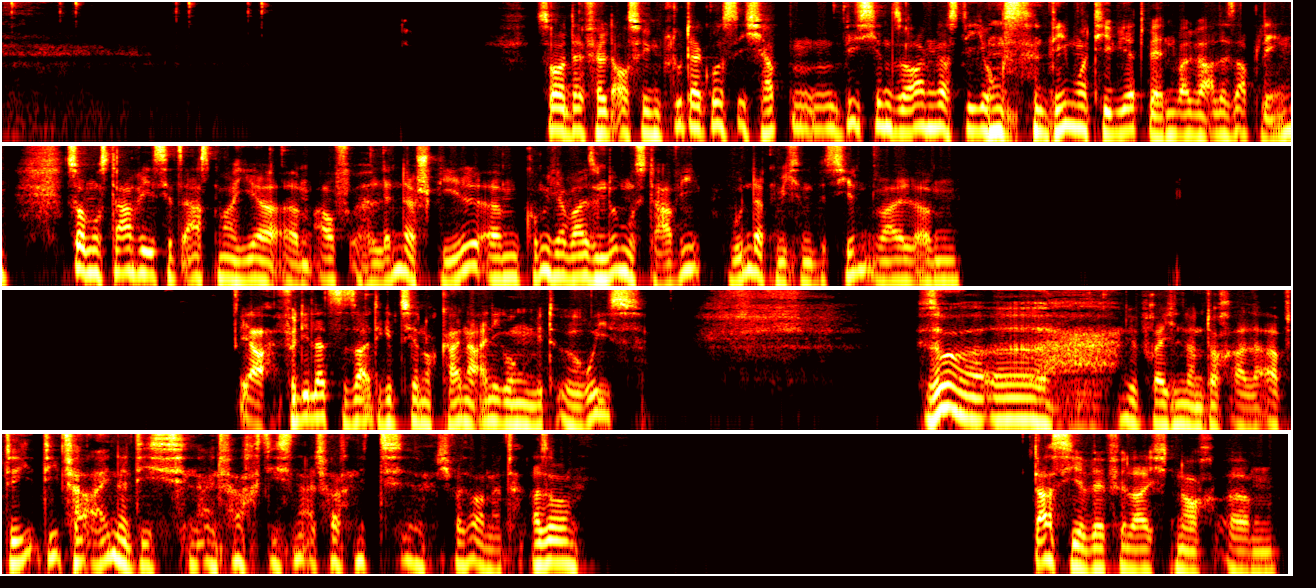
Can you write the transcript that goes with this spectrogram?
so, der fällt aus wegen Bluterguss. Ich habe ein bisschen Sorgen, dass die Jungs demotiviert werden, weil wir alles ablehnen. So, Mustavi ist jetzt erstmal hier ähm, auf äh, Länderspiel. Ähm, komischerweise nur Mustavi. Wundert mich ein bisschen, weil... Ähm, ja, für die letzte Seite gibt's hier noch keine Einigung mit Ruiz. So, äh, wir brechen dann doch alle ab. Die, die Vereine, die sind einfach, die sind einfach nicht, ich weiß auch nicht. Also, das hier wäre vielleicht noch, ähm,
